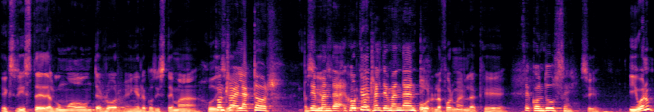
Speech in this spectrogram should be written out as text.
existe de algún modo un terror en el ecosistema judicial. Contra el actor, demanda, contra el demandante. Por la forma en la que se conduce. Sí. Y bueno,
